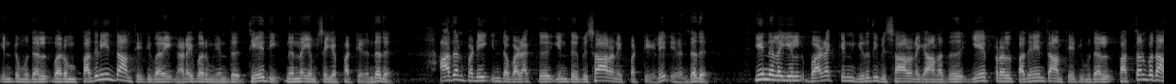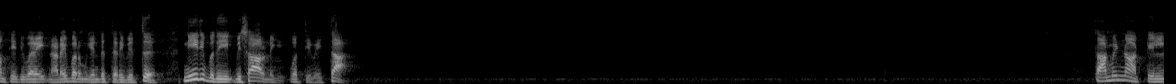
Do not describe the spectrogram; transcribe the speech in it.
இன்று முதல் வரும் பதினைந்தாம் தேதி வரை நடைபெறும் என்று தேதி நிர்ணயம் செய்யப்பட்டிருந்தது. அதன்படி இந்த வழக்கு இன்று விசாரணை பட்டியலில் இருந்தது. இந்நிலையில் வழக்கின் இறுதி விசாரணையானது ஏப்ரல் பதினைந்தாம் தேதி முதல் பத்தொன்பதாம் தேதி வரை நடைபெறும் என்று தெரிவித்து நீதிபதி விசாரணையை ஒத்திவைத்தார். தமிழ்நாட்டில்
